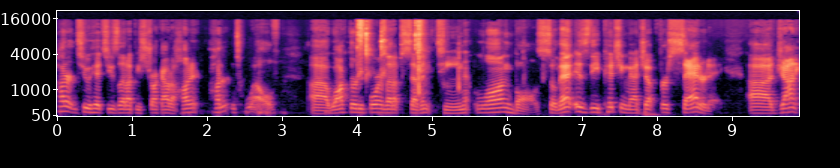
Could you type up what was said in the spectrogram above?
102 hits he's let up. He struck out 100, 112. Uh, walked 34 and let up 17 long balls. So that is the pitching matchup for Saturday. Uh, Johnny,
